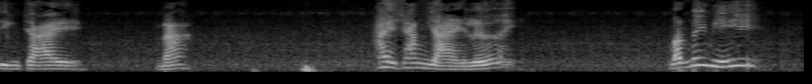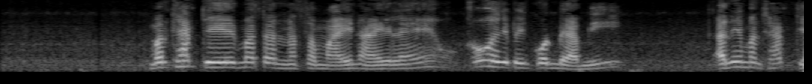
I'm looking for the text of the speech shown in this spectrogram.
จริงใจนะ ให้ช่างใหญ่เลย มันไม่มี มันชัดเจนมาตั้งแต่สมัยไหนแล้ว เขาก็จะเป็นคนแบบนี้ อันนี้มันชัดเจ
